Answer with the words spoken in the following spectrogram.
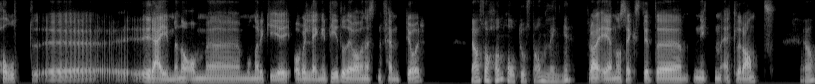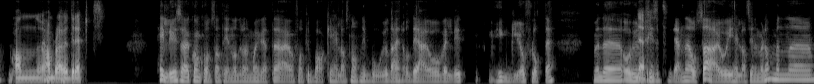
holdt eh, reimene om eh, monarkiet over lengre tid, og det var vel nesten 50 år. Ja, så han holdt jo stand lenge. Fra 61 til 19 et eller annet. Ja. Han, han ble jo drept. Heldigvis er kong Konstantin og dronning Margrethe er jo falt tilbake i Hellas nå. De bor jo der, og det er jo veldig hyggelig og flott, det. Men det og hun prinsesse Irene også er jo i Hellas innimellom. Men eh,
